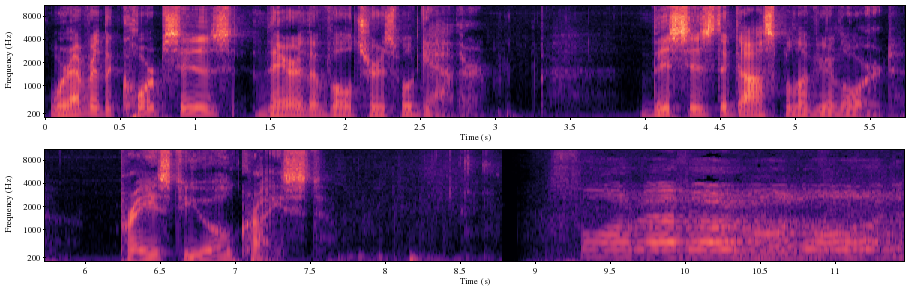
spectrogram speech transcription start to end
Wherever the corpse is, there the vultures will gather. This is the gospel of your Lord. Praise to you, O Christ. Forever, O Lord,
